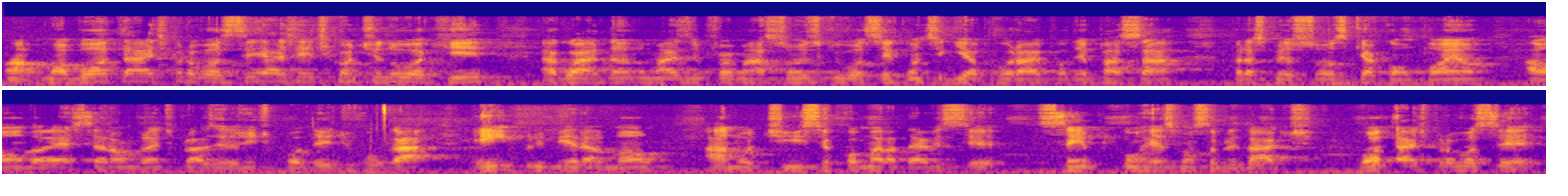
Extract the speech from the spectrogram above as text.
Uma boa tarde para você. A gente continua aqui aguardando mais informações que você conseguir apurar e poder passar para as pessoas que acompanham a Onda Oeste. Será um grande prazer a gente poder divulgar em primeira mão a notícia como ela deve ser, sempre com responsabilidade. Boa tarde para você.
